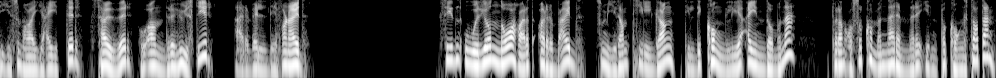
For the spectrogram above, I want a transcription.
De som har geiter, sauer og andre husdyr, er veldig fornøyd. Siden Orion nå har et arbeid som gir ham tilgang til de kongelige eiendommene, får han også komme nærmere inn på kongsdatteren.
